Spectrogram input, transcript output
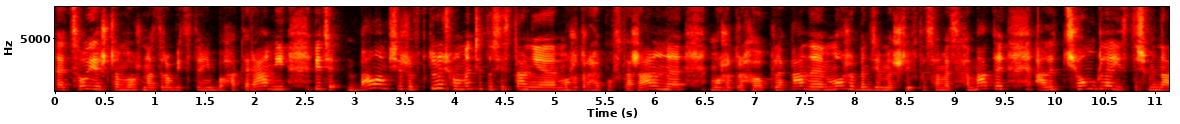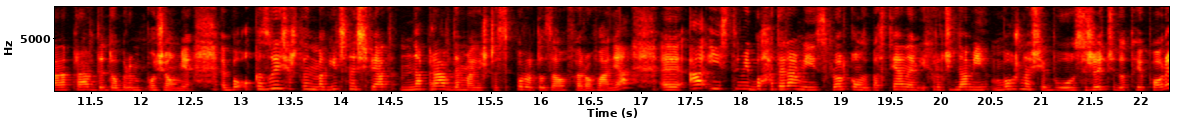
e, co jeszcze można zrobić z tymi bohaterami. Wiecie, bałam się, że w którymś momencie to się stanie może trochę powtarzalne, może trochę oklepane, może będziemy szli w te same schematy, ale ciągle jesteśmy na naprawdę dobrym poziomie, e, bo okazuje się, że ten magiczny świat naprawdę ma jeszcze sporo do zaoferowania, a i z tymi bohaterami, z Florką, z Bastianem, ich rodzinami można się było zżyć do tej pory,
